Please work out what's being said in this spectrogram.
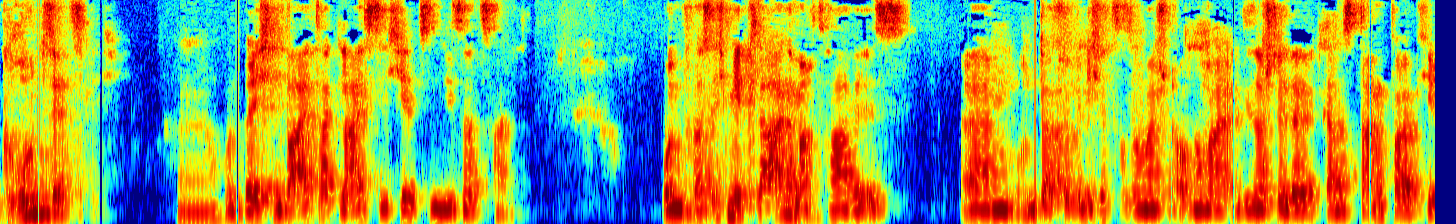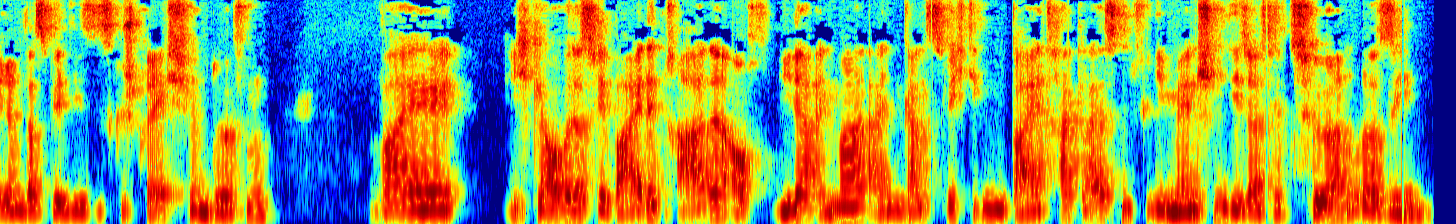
grundsätzlich? Mhm. Und welchen Beitrag leiste ich jetzt in dieser Zeit? Und was ich mir klar gemacht habe, ist, ähm, und dafür bin ich jetzt zum Beispiel auch nochmal an dieser Stelle ganz dankbar, Kirin, dass wir dieses Gespräch führen dürfen, weil ich glaube, dass wir beide gerade auch wieder einmal einen ganz wichtigen Beitrag leisten für die Menschen, die das jetzt hören oder sehen.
